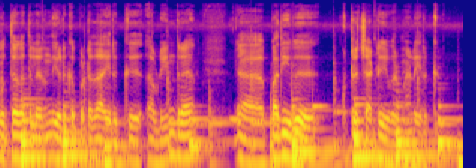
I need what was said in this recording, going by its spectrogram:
புத்தகத்திலிருந்து எடுக்கப்பட்டதாக இருக்குது அப்படின்ற பதிவு குற்றச்சாட்டு இவர் மேலே இருக்குது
